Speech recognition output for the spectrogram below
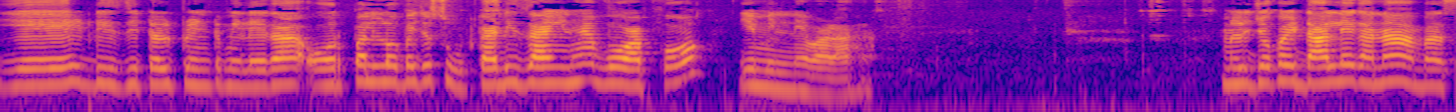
ये डिजिटल प्रिंट मिलेगा, और पल्लों पे जो सूट का डिज़ाइन है, वो आपको ये मिलने वाला है। मतलब जो कोई डालेगा ना, बस।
